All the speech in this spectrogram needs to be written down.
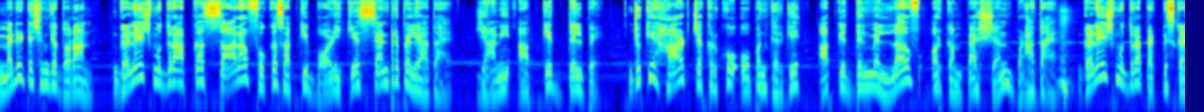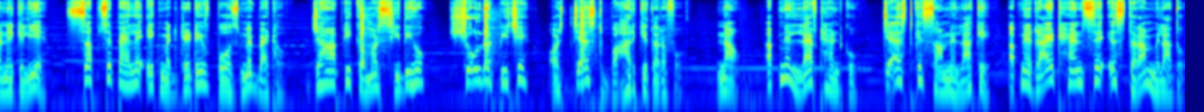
मेडिटेशन के दौरान गणेश मुद्रा आपका सारा फोकस आपकी बॉडी के सेंटर पे ले आता है, यानी आपके दिल पे, जो कि हार्ट चक्र को ओपन करके आपके दिल में लव और कंपैशन बढ़ाता है। गणेश मुद्रा प्रैक्टिस करने के लिए सबसे पहले एक मेडिटेटिव पोज में बैठो, जहाँ आपकी कमर सीधी हो शोल्डर पीछे और चेस्ट बाहर की तरफ़ हो। नाउ, अपने लेफ़्ट हैंड को चेस्ट के सामने लाके अपने राइट हैंड से इस तरह मिला दो।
